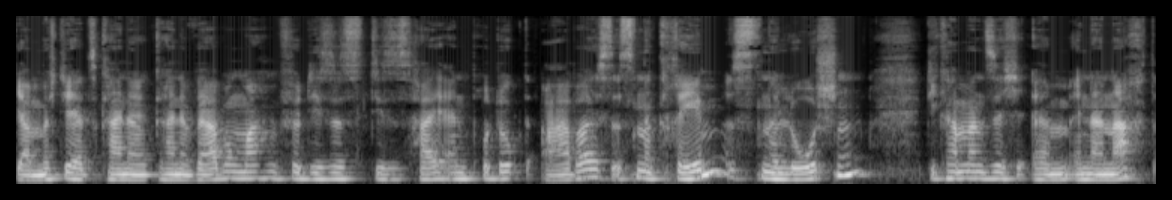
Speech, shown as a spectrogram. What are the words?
ja möchte jetzt keine keine Werbung machen für dieses dieses High-End-Produkt, aber es ist eine Creme, es ist eine Lotion, die kann man sich ähm, in der Nacht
